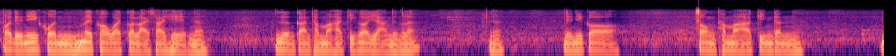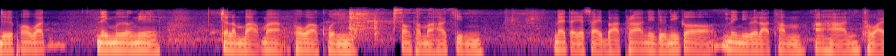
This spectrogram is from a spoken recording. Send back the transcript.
เพราะเดี๋ยวนี้คนไม่เข้าวัดก็หลายสาเหตุนะ เรื่องการทำมาหากินก็อย่างหนึ่งแล้วนะ เดี๋ยวนี้ก็ต้องทำมาหากินกัน โดยเพราะวัดในเมืองนี่จะลำบากมาก เพราะว่าคนต้องทำมาหากิน แม้แต่จะใส่บาตรพระนี่เดี๋ยวนี้ก็ไม่มีเวลาทำอาหารถวาย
